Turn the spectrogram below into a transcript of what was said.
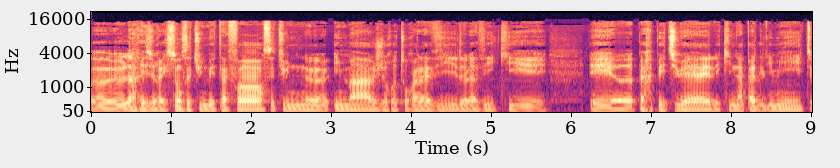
euh, la résurrection, c'est une métaphore, c'est une euh, image du retour à la vie, de la vie qui est, est euh, perpétuelle et qui n'a pas de limite.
